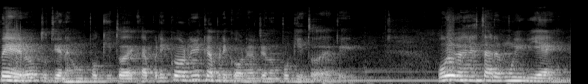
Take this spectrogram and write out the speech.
pero tú tienes un poquito de Capricornio y Capricornio tiene un poquito de ti. Hoy van a estar muy bien,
